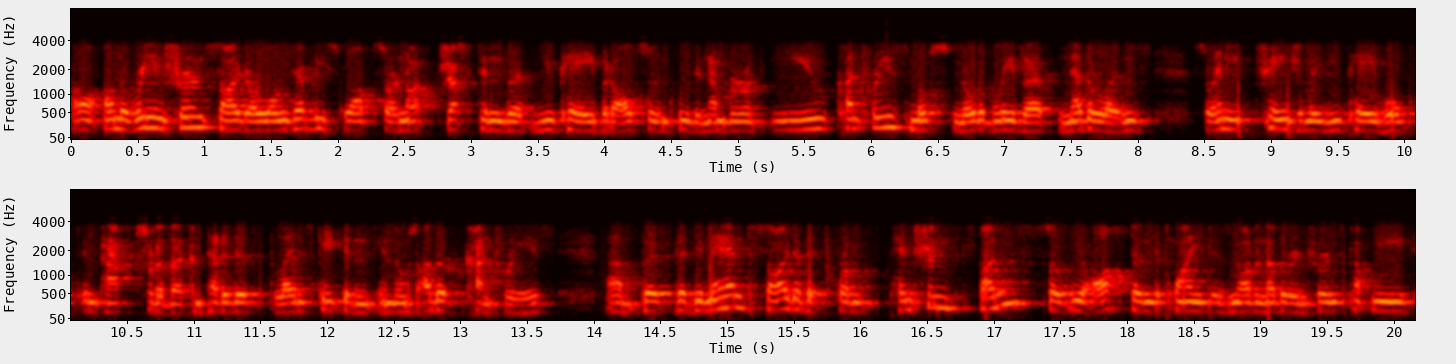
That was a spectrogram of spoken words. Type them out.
uh, on the reinsurance side, our longevity swaps are not just in the U.K., but also include a number of EU countries, most notably the Netherlands. So Any change in the U.K. won't impact sort of the competitive landscape in those other countries. Um, the demand side of it from pension funds, you know, often the client is not another insurance company,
